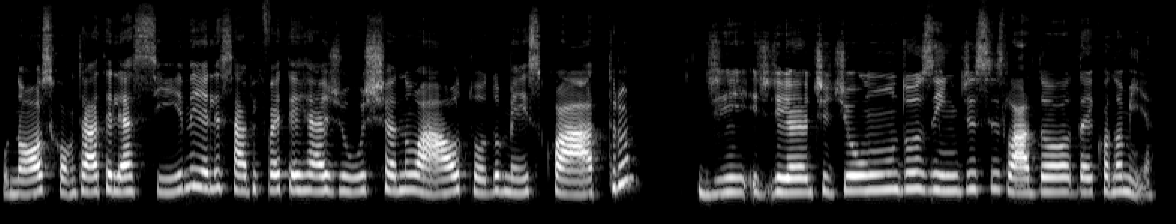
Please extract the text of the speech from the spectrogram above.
O nosso contrato ele assina e ele sabe que vai ter reajuste anual todo mês 4, de, diante de um dos índices lá do, da economia.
